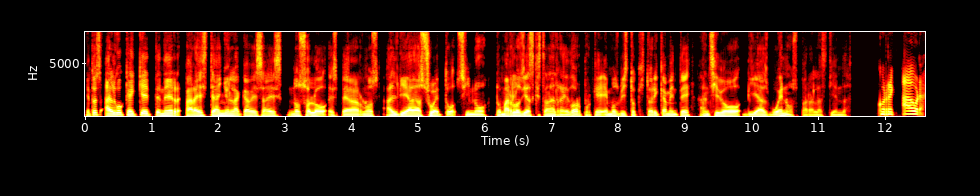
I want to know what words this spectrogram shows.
Entonces, algo que hay que tener para este año en la cabeza es no solo esperarnos al día de asueto, sino tomar los días que están alrededor, porque hemos visto que históricamente han sido días buenos para las tiendas. Correcto. Ahora,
